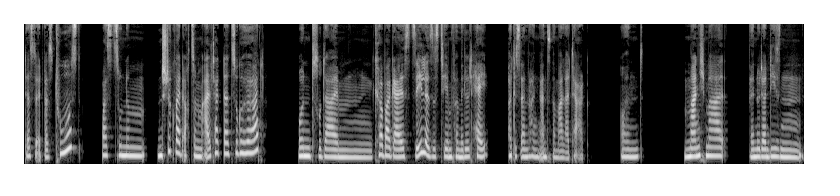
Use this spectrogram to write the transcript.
dass du etwas tust, was zu einem, ein Stück weit auch zu einem Alltag dazu gehört und zu deinem Körper-Geist-Seele-System vermittelt, hey, heute ist einfach ein ganz normaler Tag. Und manchmal, wenn du dann diesen,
